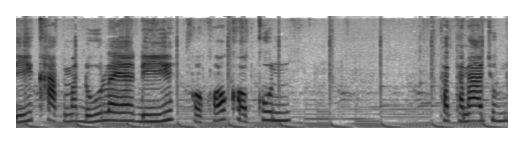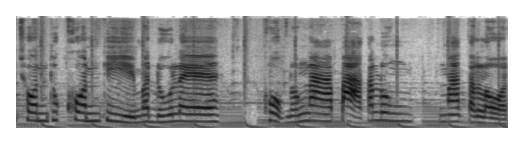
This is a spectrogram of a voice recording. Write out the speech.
ดีขักมาดูแลดี ก็ขอขอบคุณ พัฒนาชุมชนทุกคนที่มาดูแลโขกน้องนาป่าก็ลุงมาตลอด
